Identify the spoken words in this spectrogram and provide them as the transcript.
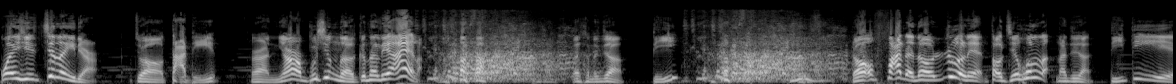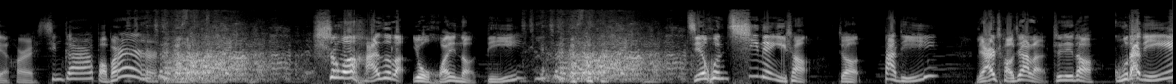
关系近了一点叫大迪，是吧？你要是不幸的跟他恋爱了，那可能叫迪。然后发展到热恋，到结婚了，那就叫迪迪或者心肝宝贝儿。生完孩子了，又怀孕到迪。结婚七年以上叫大迪。俩人吵架了，直接到古大迪。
